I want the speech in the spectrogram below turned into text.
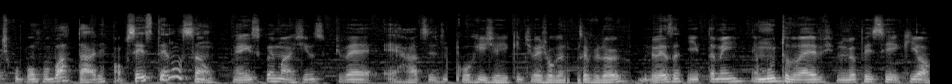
de cupom por batalha. Ó, pra vocês terem noção. É isso que eu imagino. Se tiver errado, vocês me corrigem aí. Quem estiver jogando no servidor. Beleza? E também é muito leve. No meu PC aqui, ó.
